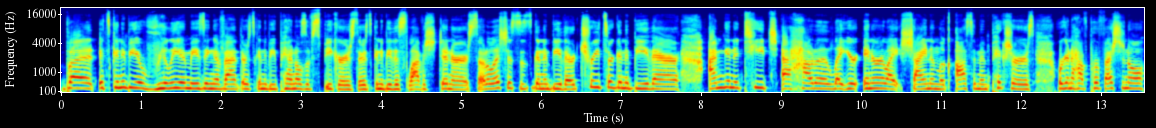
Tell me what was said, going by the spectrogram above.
but it's going to be a really amazing event. There's going to be panels of speakers. There's going to be this lavish dinner. Sodalicious is going to be there. Treats are going to be there. I'm going to teach uh, how to let your inner light shine and look awesome in pictures. We're going to have professional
